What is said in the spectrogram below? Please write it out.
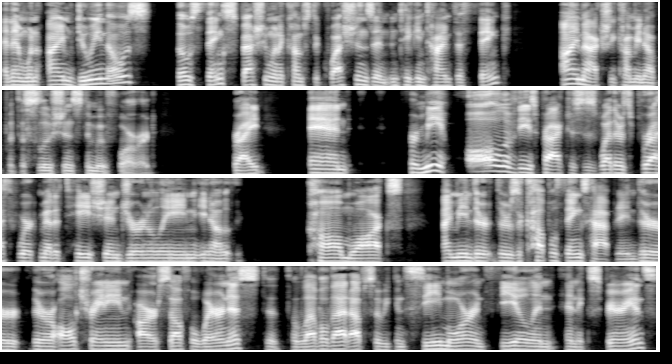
And then when I'm doing those, those things, especially when it comes to questions and, and taking time to think, I'm actually coming up with the solutions to move forward. Right. And for me, all of these practices, whether it's breath work, meditation, journaling, you know, calm walks, I mean, there, there's a couple things happening. They're they're all training our self awareness to, to level that up so we can see more and feel and, and experience.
